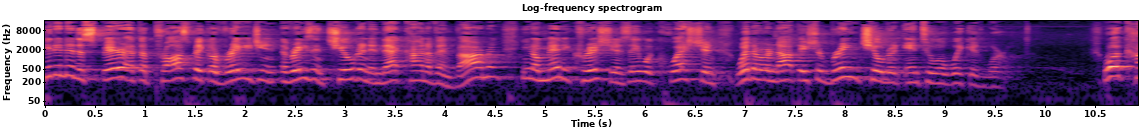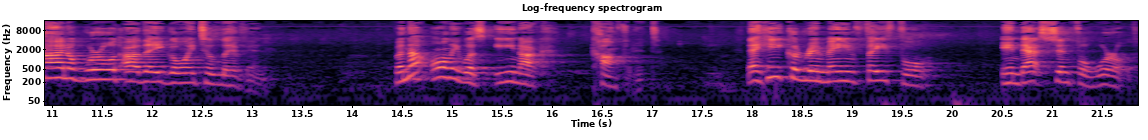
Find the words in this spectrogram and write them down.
He didn't despair at the prospect of raising, raising children in that kind of environment. You know, many Christians, they would question whether or not they should bring children into a wicked world. What kind of world are they going to live in? But not only was Enoch confident that he could remain faithful in that sinful world,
